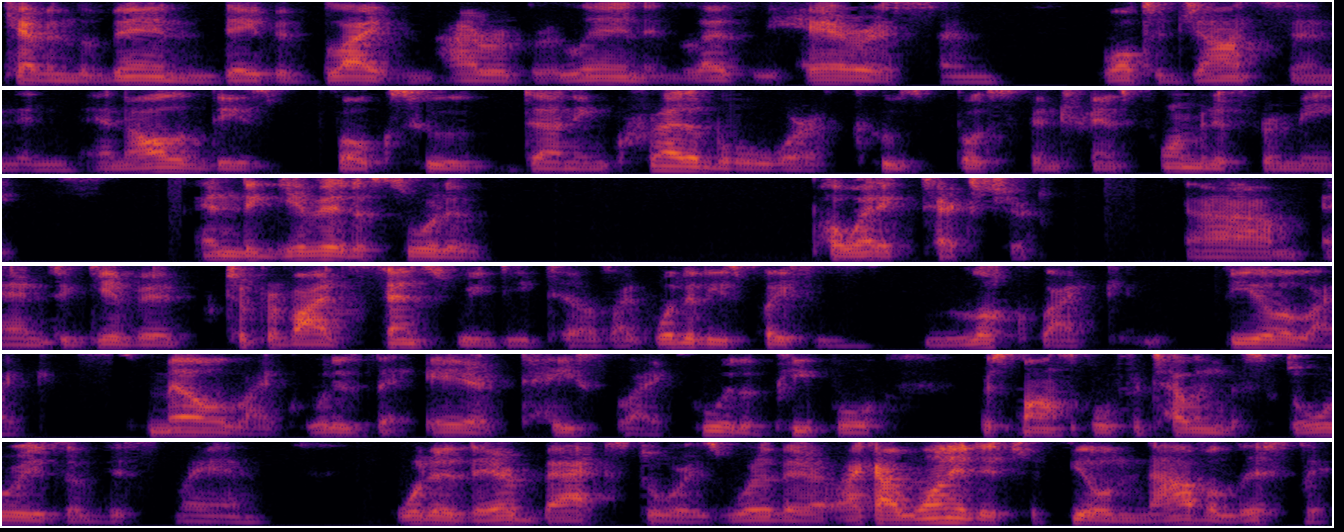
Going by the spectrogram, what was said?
Kevin Levin, David Blight, and Ira Berlin, and Leslie Harris, and Walter Johnson, and, and all of these folks who've done incredible work, whose books have been transformative for me, and to give it a sort of poetic texture, um, and to give it, to provide sensory details, like what do these places look like, feel like, smell like, what does the air taste like, who are the people responsible for telling the stories of this land, what are their backstories, what are their, like I wanted it to feel novelistic,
